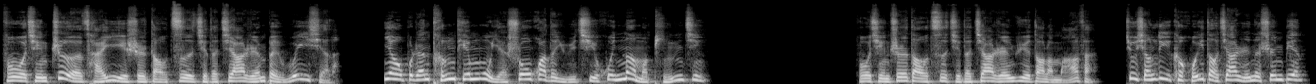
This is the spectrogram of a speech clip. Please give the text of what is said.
父亲这才意识到自己的家人被威胁了，要不然藤田木野说话的语气会那么平静。父亲知道自己的家人遇到了麻烦，就想立刻回到家人的身边，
